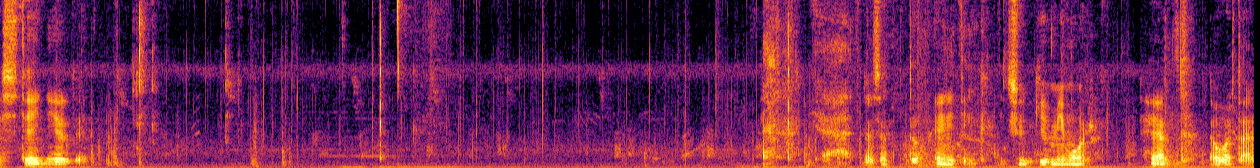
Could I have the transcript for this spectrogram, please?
I stay near there. Yeah, doesn't do anything. It should give me more health over time.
